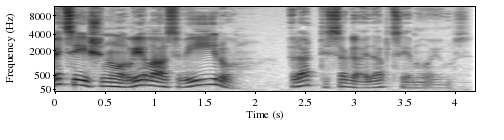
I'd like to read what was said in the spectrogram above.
Vecīši no lielās vīru reti sagaida apciemojumus.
